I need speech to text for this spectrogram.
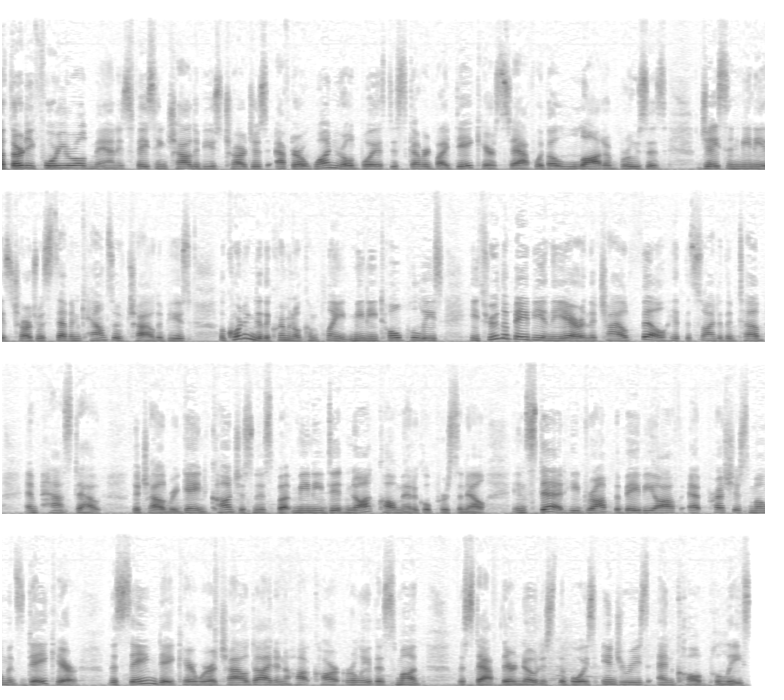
A 34-year-old man is facing child abuse charges after a one-year-old boy is discovered by daycare staff with a lot of bruises. Jason Meany is charged with seven counts of child abuse. According to the criminal complaint, Meany told police he threw the baby in the air and the child fell, hit the side of the tub, and passed out. The child regained consciousness, but Meany did not call medical personnel. Instead, he dropped the baby off at Precious Moments Daycare, the same daycare where a child died in a hot car earlier this month. The staff there noticed the boy's injuries and called police.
